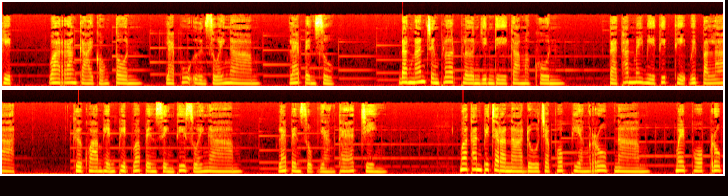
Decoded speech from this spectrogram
ผิดว่าร่างกายของตนและผู้อื่นสวยงามและเป็นสุข ดังนั้นจึงเพลิดเพลินยินดีกามคุณ แต่ท่านไม่มีทิฏฐิวิปลาสคือความเห็นผิดว่าเป็นสิ่งที่สวยงาม และเป็นสุขอย่างแท้จริง เมื่อท่านพิจารณาดูจะพบเพียงรูปนาม ไม่พบรูป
